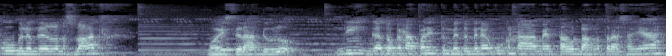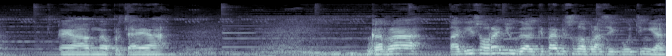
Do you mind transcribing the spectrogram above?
aku bener-bener lemes banget. Mau istirahat dulu. Ini nggak tau kenapa nih tumben-tumben aku kena mental banget rasanya. Kayak nggak percaya karena tadi sore juga kita habis operasi kucing ya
